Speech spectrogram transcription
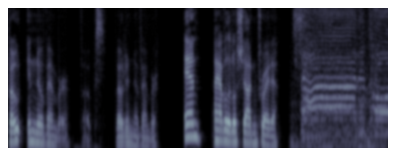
Vote in November, folks. Vote in November. And I have a little Schadenfreude. Schadenfreude.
